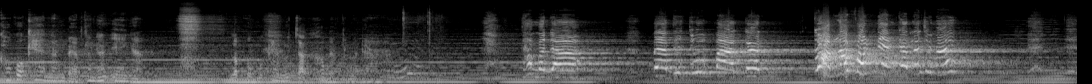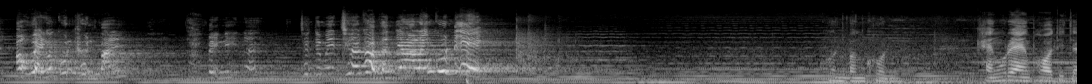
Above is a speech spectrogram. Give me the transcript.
เขาก็แค่นางแบบเท่านั้นเองอะแล้วผมก็แค่รู้จักเขาแบบธรรมดา ฉันจะไม่เชื่อคำสัญญาอะไรของคุณอีก คนบางคน แข็งแรงพอที่จะ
